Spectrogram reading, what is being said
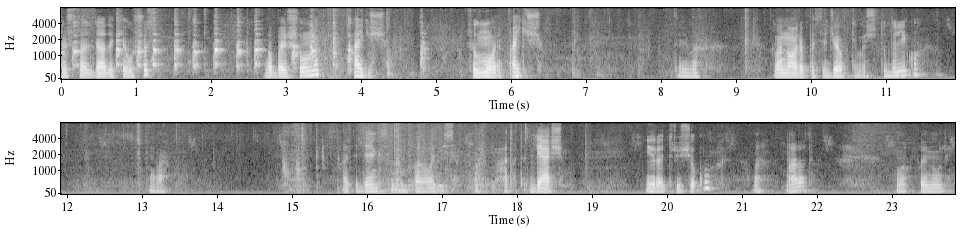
Vištos deda kiaušus. Labai šaunu. Aikiščiu. Filmuoju. Aikiščiu. Tai va. Va noriu pasidžiaugti va šitų dalykų. Va. Atidengsim, parodysim. Va, matot, 10. Yra triušiukų. Va, matot? Va, fainuliai.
